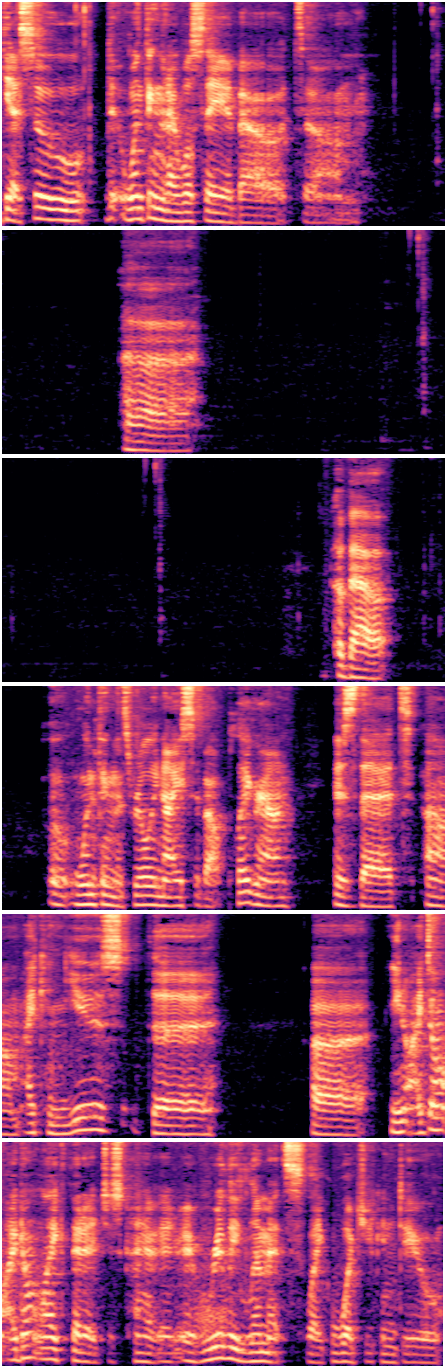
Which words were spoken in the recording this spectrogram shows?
yeah, so one thing that I will say about um, uh, about uh, one thing that's really nice about Playground is that um, I can use the uh, you know, I don't I don't like that it just kind of it, it really limits like what you can do.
